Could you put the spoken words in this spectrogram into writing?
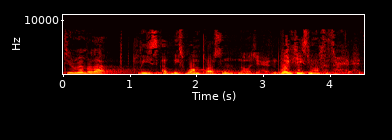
Do you remember that? Please, at least one person nod your head. Linky's nodded their head.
